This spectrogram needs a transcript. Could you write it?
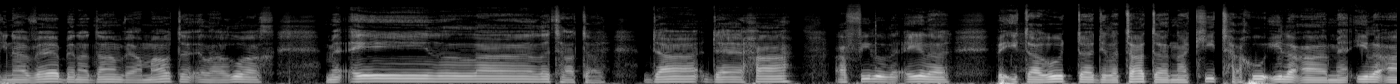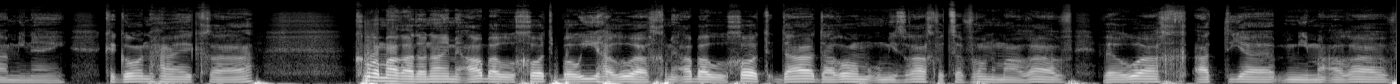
הנבא בן אדם ואמרת אל הרוח, מעילה לטאטא. דא דהה אפילו לאלה בהתערותא דלתתא נקית ההוא אילאה מאילאה אמ, מיני, כגון האקרא כה אמר אדוני מארבע רוחות בואי הרוח מארבע רוחות דא דרום ומזרח וצפון ומערב ורוח עטיה ממערב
